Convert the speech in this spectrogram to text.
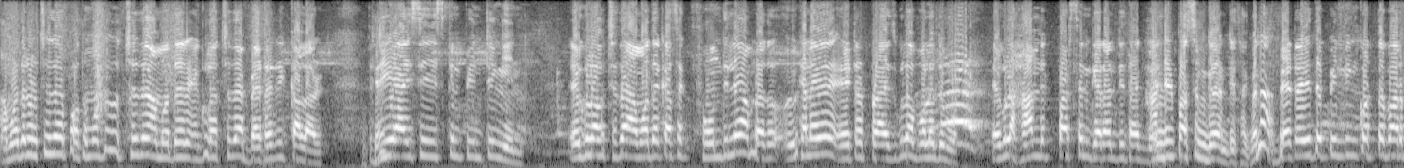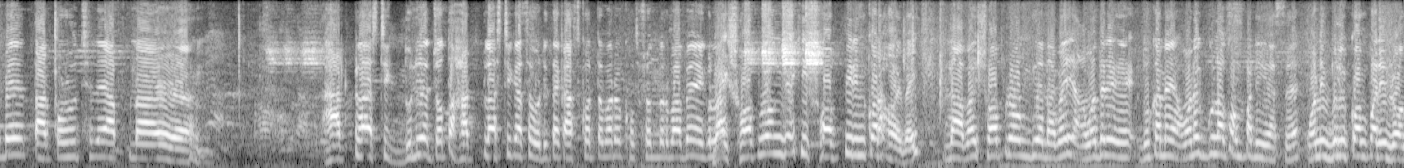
আমাদের হচ্ছে যে প্রথমত হচ্ছে যে আমাদের এগুলো হচ্ছে যে battery colour DIC screen printing ink এগুলো হচ্ছে যে আমাদের কাছে ফোন দিলে আমরা ওইখানে এটার প্রাইসগুলো বলে দেবো। এগুলো হান্ড্রেড পার্সেন্ট গ্যারান্টি থাকবে। হান্ড্রেড পার্সেন্ট গ্যারান্টি থাকবে না? ব্যাটারিতে প্রিন্টিং করতে পারবে। তারপর হচ্ছে যে আপনার হার্ড প্লাস্টিক দুনিয়ার যত হার্ড প্লাস্টিক আছে ওটিতে কাজ করতে পারো খুব সুন্দরভাবে। এগুলো ভাই সব রং দিয়ে কি সব প্রিন্ট করা হয় ভাই? না ভাই সব রং দিয়ে না ভাই। আমাদের দোকানে অনেকগুলা কোম্পানি আছে। অনেকগুলি কোম্পানির রং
